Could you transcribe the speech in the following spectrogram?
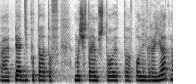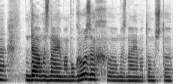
Э, пять депутатов. Мы считаем, что это вполне вероятно. Да, мы знаем об угрозах, э, мы знаем о том, что а,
